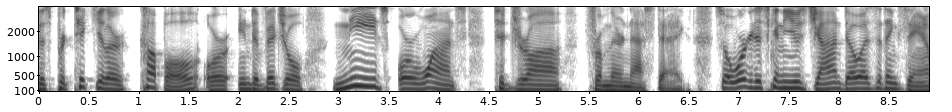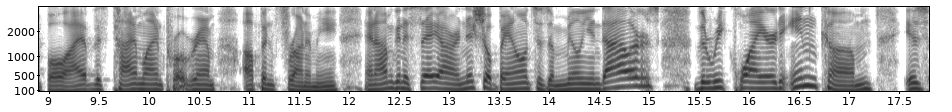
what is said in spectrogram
this particular couple or individual needs or wants to draw from their nest egg. So we're just going to use John Doe as an example. I have this timeline program up in front of me, and I'm going to say our initial balance is a million dollars. The required income is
